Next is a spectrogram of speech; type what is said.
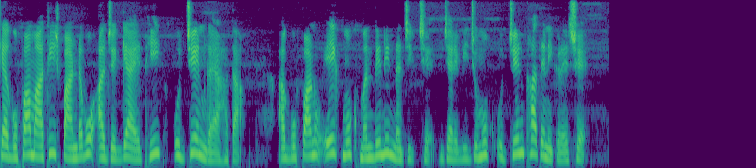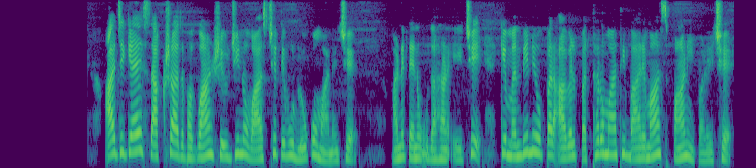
કે આ ગુફામાંથી જ પાંડવો આ જગ્યાએથી ઉજ્જૈન ગયા હતા. આ ગુફાનું એક મુખ મંદિરની નજીક છે, જ્યારે બીજું મુખ ઉજ્જૈન ખાતે નીકળે છે. આ જગ્યાએ સાક્ષાત ભગવાન શિવજીનો વાસ છે તેવું લોકો માને છે. અને તેનું ઉદાહરણ એ છે કે મંદિરની ઉપર આવેલ પથ્થરોમાંથી બારેમાસ પાણી પડે છે.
